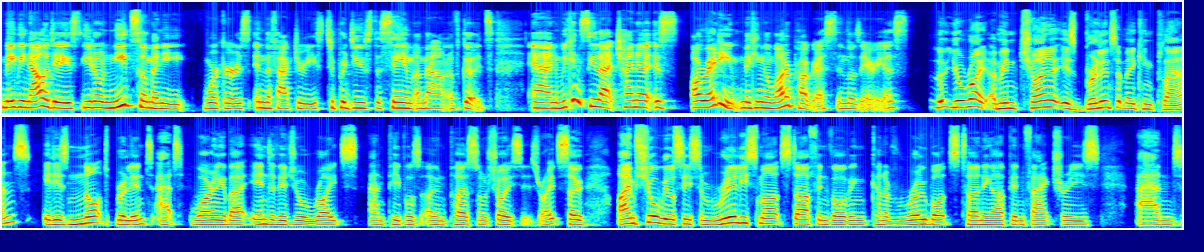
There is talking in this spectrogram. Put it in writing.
maybe nowadays you don't need so many workers in the factories to produce the same amount of goods. And we can see that China is already making a lot of progress in those areas. Look, you're right. I mean, China is brilliant at making plans. It is not brilliant at worrying about individual rights and people's own personal choices, right? So I'm sure we'll see some really smart stuff involving kind of robots turning up in factories and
